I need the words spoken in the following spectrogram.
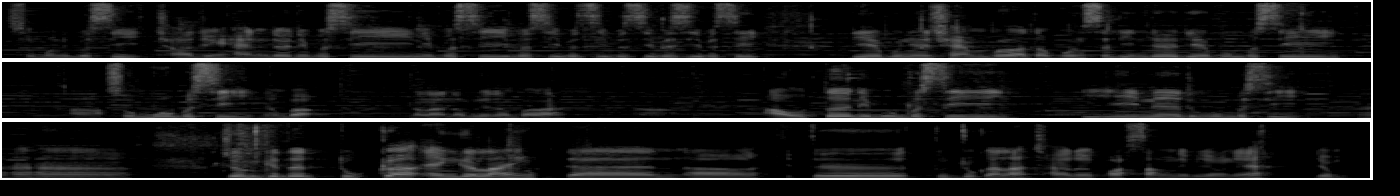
Semua ni besi. Charging handle ni besi, ni besi, besi, besi, besi, besi, besi. Dia punya chamber ataupun silinder dia pun besi. Ha, semua besi. Nampak? Kalau anda boleh nampak lah. Ha, outer ni pun besi. Inner tu pun besi. Ha, jom kita tukar angle line dan uh, kita tunjukkanlah cara pasang dia macam mana ya. Jom.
